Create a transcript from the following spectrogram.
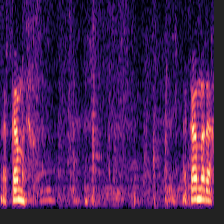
La cámara. La cámara.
